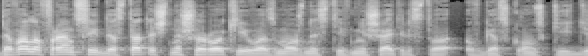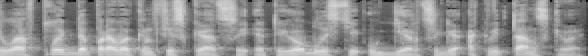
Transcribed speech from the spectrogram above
давало Франции достаточно широкие возможности вмешательства в гасконские дела вплоть до права конфискации этой области у герцога Аквитанского,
